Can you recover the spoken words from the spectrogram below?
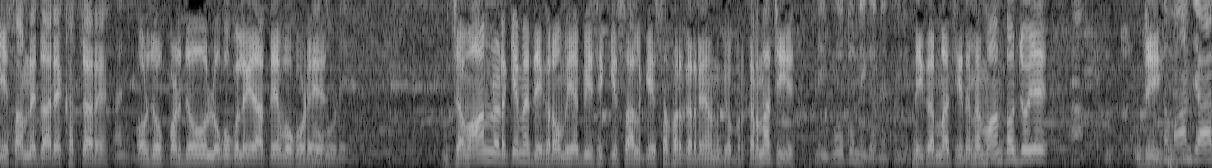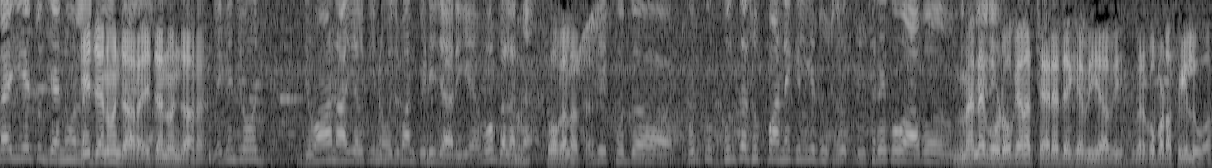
ये सामने जा रहे खच्चर हाँ। है और जो ऊपर जो लोगों को लेके जाते हैं वो हैं। घोड़े हैं। जवान लड़के मैं देख रहा हूँ भैया बीस इक्कीस साल के सफ़र कर रहे हैं उनके ऊपर। करना चाहिए? नहीं वो तो नहीं करना चाहिए। नहीं करना चाहिए मैं मानता हूँ जो ये हाँ, जी। सामान जा रहा है ये तो जेनुअन ये जेनवन जा रहा है ये जेनवन जा रहा है। लेकिन जो जवान आजकल की नौजवान पीढ़ी जा रही है वो गलत है। वो गलत है। खुद खुद को खुद का सुख पाने के लिए दूसरे दूसरे को आप मैंने घोड़ों के ना चेहरे देखे भैया अभी मेरे को बड़ा फील हुआ।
